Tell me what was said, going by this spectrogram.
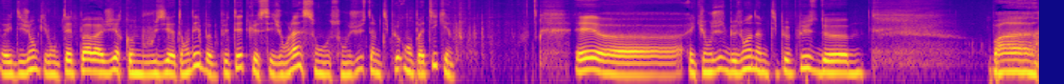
avec des gens qui vont peut-être pas réagir comme vous y attendez, ben, peut-être que ces gens-là sont, sont, juste un petit peu empathiques et, et qui ont juste besoin d'un petit peu plus de bah,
